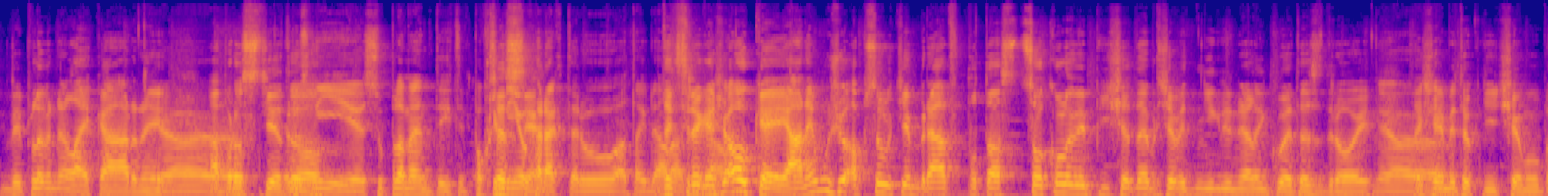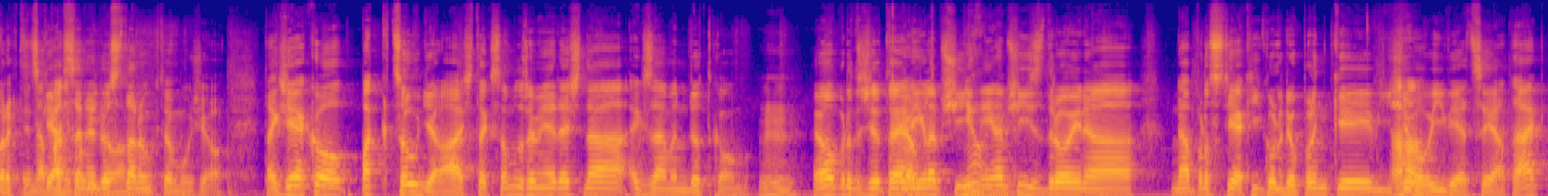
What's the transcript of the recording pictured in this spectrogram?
vyplivne lékárny jo, jo, a prostě to... Různý suplementy, ty pochybného charakteru a tak dále. Teď si řekneš, OK, já nemůžu absolutně brát v potaz cokoliv vypíšete, protože vy nikdy nelinkujete zdroj, jo, jo. takže je mi to k ničemu, prakticky já se nedostanu k tomu, že jo. Takže jako pak co uděláš, tak samozřejmě jdeš na examen.com, mm-hmm. jo, protože to je jo. nejlepší, jo. nejlepší zdroj na na prostě jakýkoliv doplňky, výživové věci a tak.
